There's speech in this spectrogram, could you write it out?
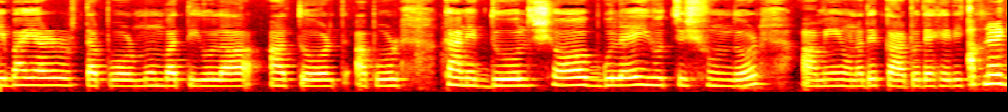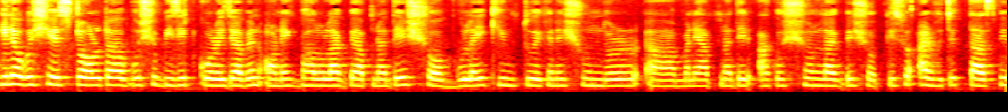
এই ভাইয়ার, তারপর মোমবাতিগুলা, আতর আপুর কানের দুল, সবগুলাই হচ্ছে সুন্দর। আমি ওনাদের কার্টও দেখিয়ে দিচ্ছি। আপনারা গেলে অবশ্যই স্টলটা অবশ্যই ভিজিট করে যাবেন। অনেক ভালো লাগবে আপনাদের। সবগুলাই কিন্তু এখানে সুন্দর মানে আপনাদের আকর্ষণ লাগবে সব কিছু আর হচ্ছে তাসবি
